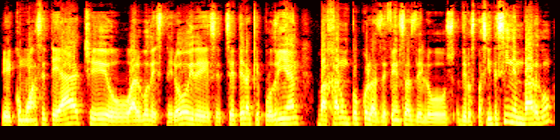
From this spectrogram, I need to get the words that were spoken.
eh, como ACTH o algo de esteroides, etcétera, que podrían bajar un poco las defensas de los, de los pacientes. Sin embargo,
